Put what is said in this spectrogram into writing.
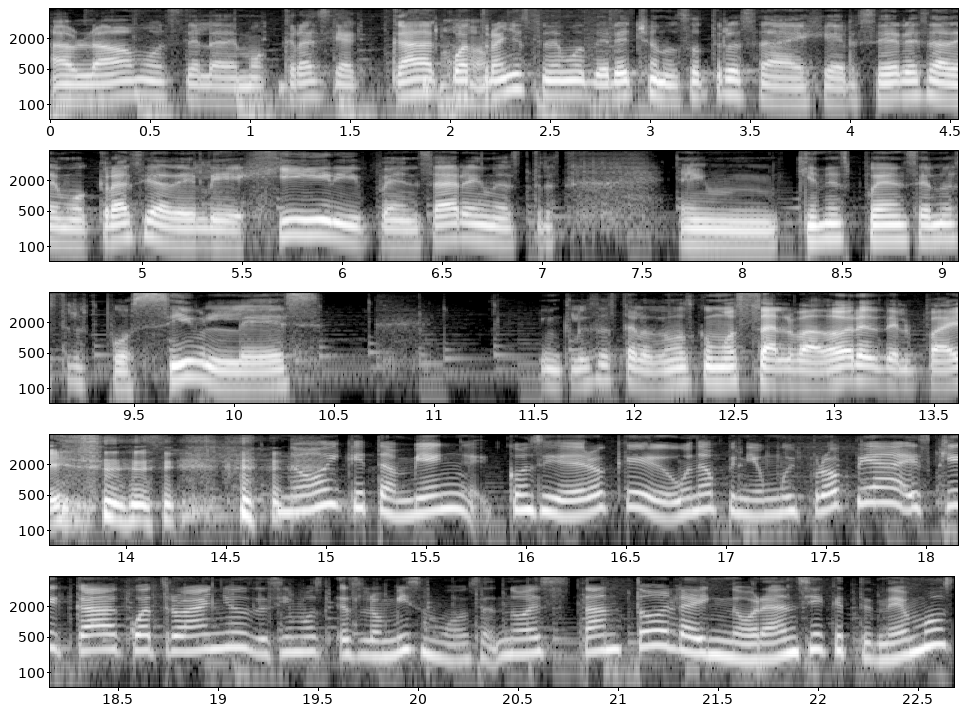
hablábamos de la democracia, cada Ajá. cuatro años tenemos derecho nosotros a ejercer esa democracia de elegir y pensar en nuestros, en quiénes pueden ser nuestros posibles. Incluso hasta los vemos como salvadores del país. No, y que también considero que una opinión muy propia es que cada cuatro años decimos es lo mismo. O sea, no es tanto la ignorancia que tenemos,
